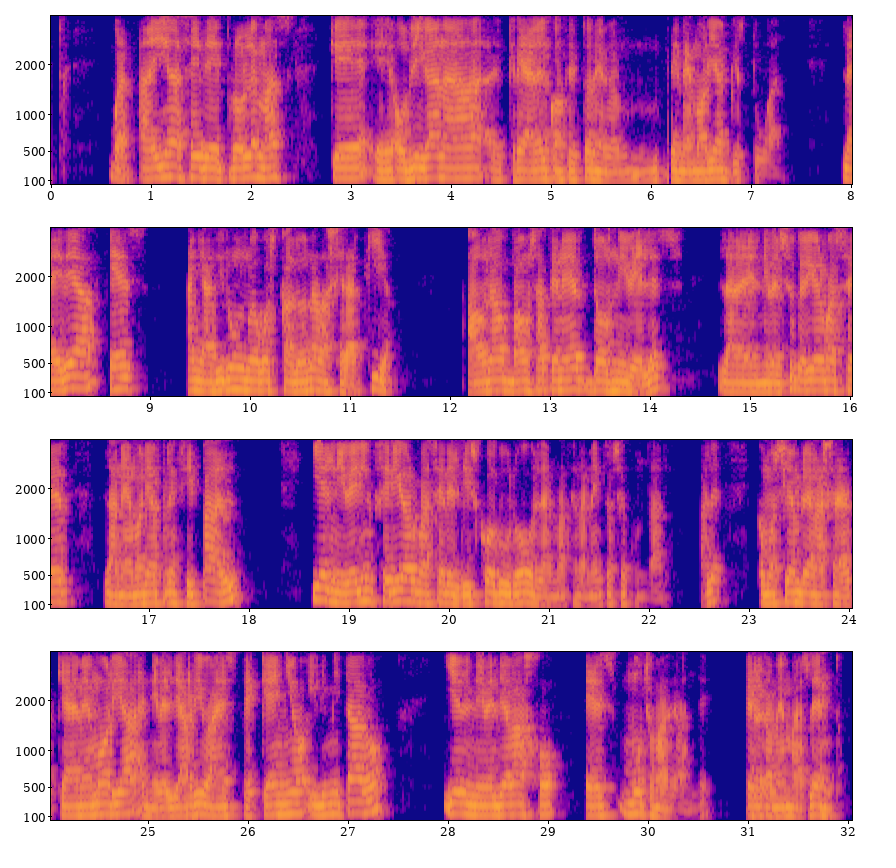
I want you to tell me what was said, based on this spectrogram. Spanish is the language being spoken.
Bueno, hay una serie de problemas que eh, obligan a eh, crear el concepto de, memoria virtual. La idea es añadir un nuevo escalón a la jerarquía. Ahora vamos a tener dos niveles el nivel superior va a ser la memoria principal y el nivel inferior va a ser el disco duro o el almacenamiento secundario. Como siempre en la jerarquía de memoria, el nivel de arriba es pequeño y limitado y el nivel de abajo es mucho más grande, pero también más lento.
